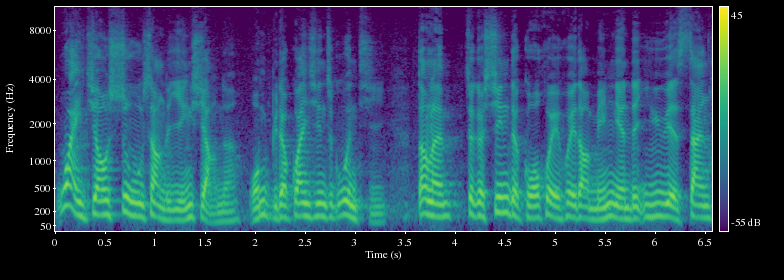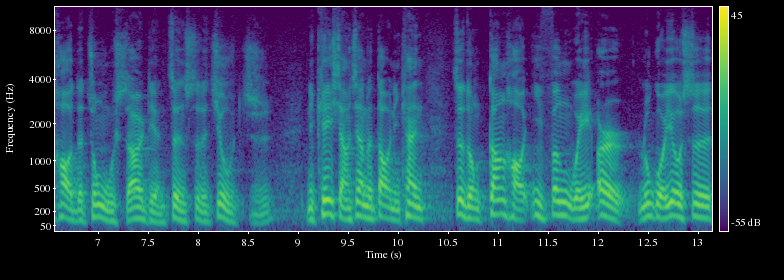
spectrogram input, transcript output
外交事务上的影响呢？我们比较关心这个问题。当然，这个新的国会会到明年的一月三号的中午十二点正式的就职。你可以想象得到，你看这种刚好一分为二，如果又是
